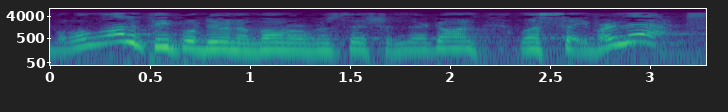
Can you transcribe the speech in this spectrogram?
what a lot of people do in a vulnerable position. They're going, let's save our necks.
